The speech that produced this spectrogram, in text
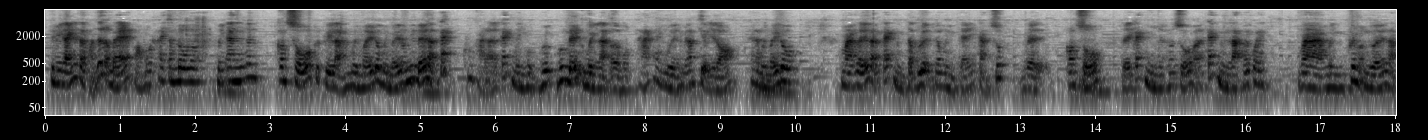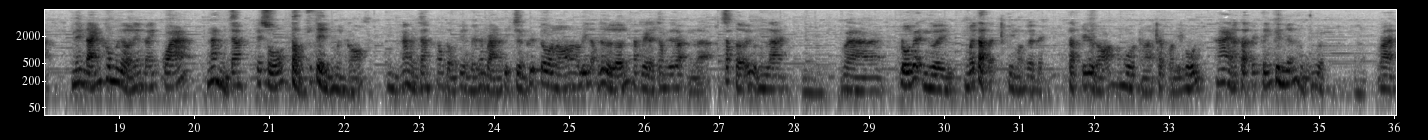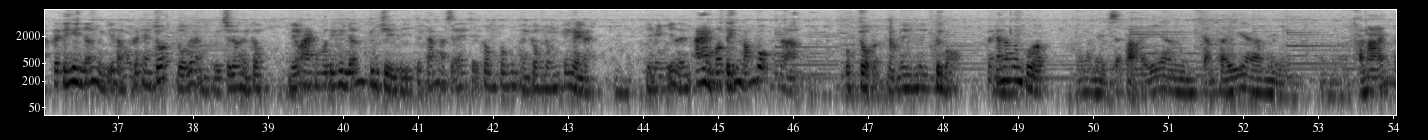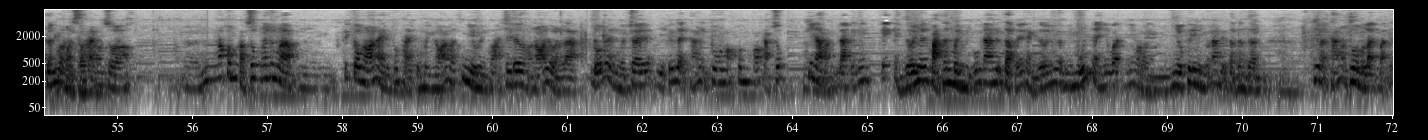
Thì mình đánh cái tài khoản rất là bé khoảng một hai trăm đô thôi. Mình ăn những cái con số cực kỳ là mười mấy đô mười mấy đô. Nhưng đấy là cách không phải là cách mình hướng, hướng đến của mình là ở một tháng hay mười mười lăm triệu gì đó hay là mười mấy đô. Mà đấy là cách mình tập luyện cho mình cái cảm xúc về con số về cách nhìn nhận con số và cách mình làm thói quen. Và mình khuyên mọi người là nên đánh không bao giờ nên đánh quá 5% cái số tổng số tiền mình có. 5% trong tổng tiền về căn bản thị trường crypto nó, nó biến động rất là lớn đặc biệt là trong giai đoạn là sắp tới của tương lai. Và đối với người mới tập ấy, thì mọi người phải tập cái điều đó. Một là tập quản lý vốn hai là tập cái tính kiên nhẫn của những người và cái tính kiên nhẫn mình nghĩ là một cái then chốt đối với một người chơi thành công. Nếu ai không có tính kiên nhẫn kiên trì thì chắc chắn là sẽ sẽ không không, không thành công trong cái nghề này. Thì mình nghĩ là ai mà có tính nóng vội hay là bộc trộp thì nên nên từ bỏ. Chắc chắn nó không phù hợp. Thế là mình sẽ phải um, cảm thấy uh, mình thoải mái. Đúng rồi phải đó con số đó. Ờ, nó không cảm xúc nói chung là ừm, cái câu nói này thì không phải của mình nói mà rất nhiều huyền thoại trader họ nói rồi là đối với người chơi ấy, thì cái lệnh thắng lệnh thua họ không có cảm xúc. Khi nào bạn đạt đến cái, cái cảnh giới như bản thân mình mình cũng đang luyện tập đến cảnh giới như vậy mình muốn này như vậy nhưng mà mình, nhiều khi mình cũng đang luyện tập dần dần. Khi bạn thắng bạn thua một lệnh bạn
